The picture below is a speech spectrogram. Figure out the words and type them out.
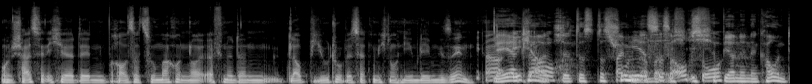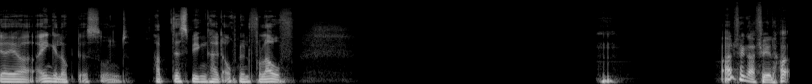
Und scheiß, wenn ich hier den Browser zumache und neu öffne, dann glaubt YouTube, es hätte mich noch nie im Leben gesehen. Ja, ja, ja ich klar, auch. das, das schon. Bei mir ist das auch ich, so. Ich habe ja einen Account, der ja eingeloggt ist und habe deswegen halt auch einen Verlauf. Hm. Anfängerfehler.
